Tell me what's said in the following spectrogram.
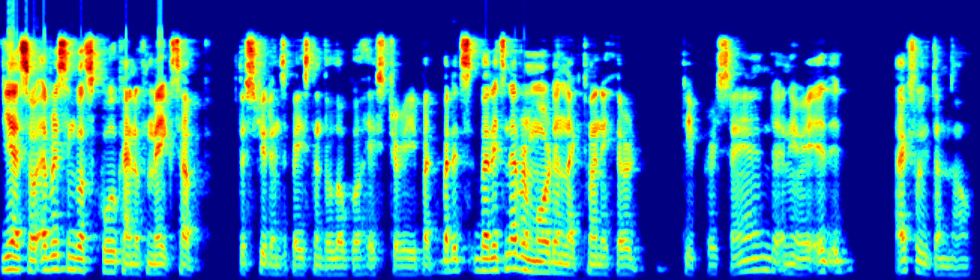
Yeah, so every single school kind of makes up the students based on the local history, but but it's but it's never more than like 20, 30 percent. Anyway, it, it I actually don't know.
